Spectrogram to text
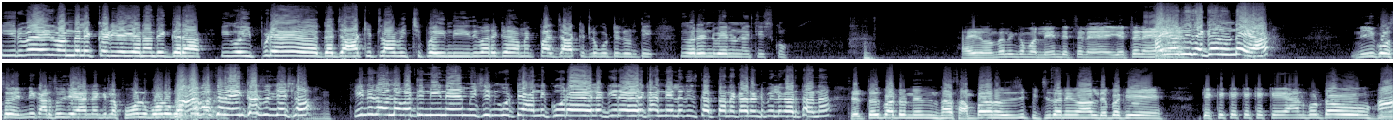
ఇరవై ఐదు వందలు ఎక్కడి అయ్యా నా దగ్గర? ఇగో ఇప్పుడే గా జాకెట్లు ఆమె ఇచ్చిపోయింది. ఇది వరకు ఆమెకు పది జాకెట్లు కుట్టినుంటి ఇగో రెండు వేలు ఉన్నాయి తీసుకో. ఐదు వందలు ఇంకా మరి లేనిది ఎట్లనే? ఎట్లనే? అయ్యో నీ దగ్గర ఉండేయా? నీకోసం ఎన్ని ఖర్చులు చేయాలి? ఇట్లా ఫోన్లు పోడు నాకోసం ఏం ఖర్చులు ఇన్ని రోజులు బట్టి నేనే మిషన్ కుట్టి అన్ని కూరగాయలు గిరగాయలకి అన్ని ఇల్లు తీసుకొస్తానా కరెంట్ బిల్లు కడతానా? తెలుస్తుంది పాటు నేను నా సంపాదన చూసి పిచ్చిదని కావాలి దెబ్బకి. కెక్కెక్కెక్కెక్కే అనుకుంటావు? ఆ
